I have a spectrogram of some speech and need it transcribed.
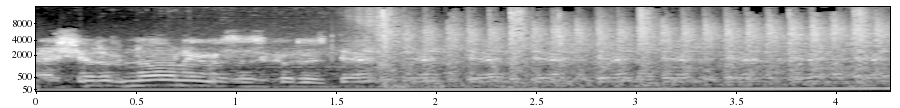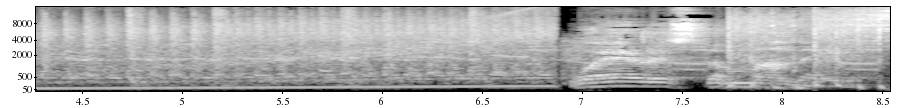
I should have known he was as good as dead, dead, dead, dead Where is the money?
